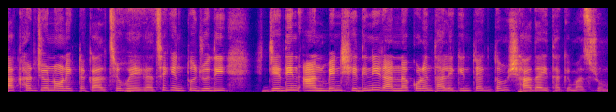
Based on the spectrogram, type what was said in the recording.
রাখার জন্য অনেকটা কালচে হয়ে গেছে, কিন্তু যদি যেদিন আনবেন সেদিনই রান্না করেন, তাহলে কিন্তু একদম সাদাই থাকে মাশরুম।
